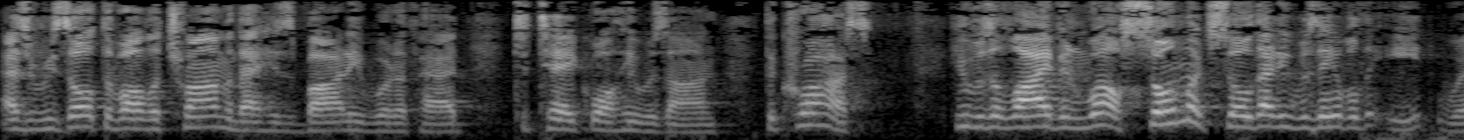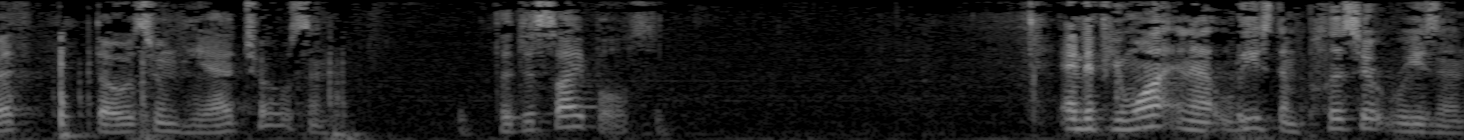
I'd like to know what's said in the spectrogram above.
as a result of all the trauma that his body would have had to take while he was on the cross. He was alive and well, so much so that he was able to eat with those whom he had chosen, the disciples. And if you want an at least implicit reason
